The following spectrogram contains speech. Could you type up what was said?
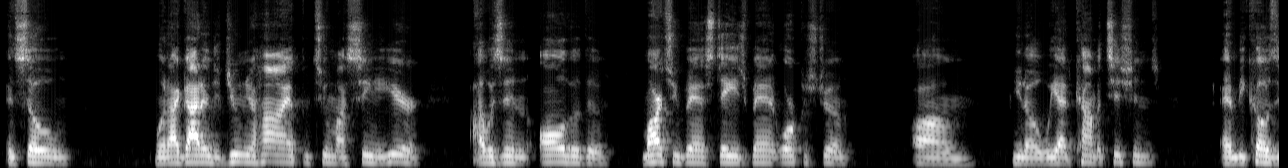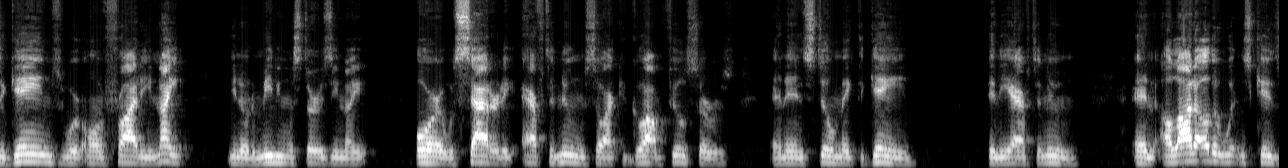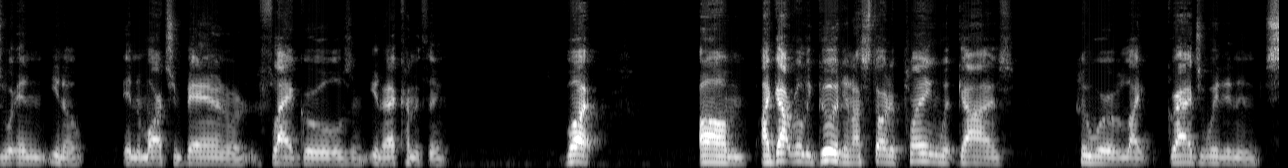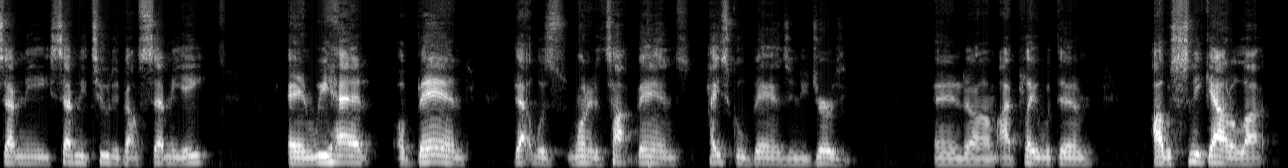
And so when I got into junior high up until my senior year, I was in all of the marching band, stage band, orchestra. Um, you know, we had competitions. And because the games were on Friday night, you know, the meeting was Thursday night or it was Saturday afternoon. So I could go out and field service and then still make the game in the afternoon. And a lot of other witness kids were in, you know, in the marching band or flag girls and you know that kind of thing. But um I got really good and I started playing with guys who were like graduated in 70 72 to about 78 and we had a band that was one of the top bands high school bands in New Jersey. And um, I played with them. I would sneak out a lot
